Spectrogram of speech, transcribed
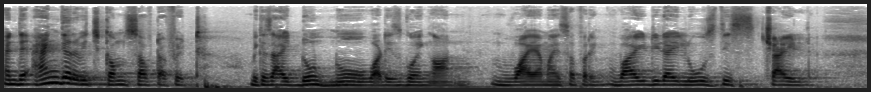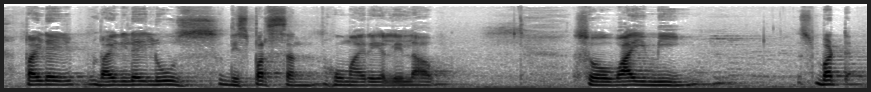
and the anger which comes out of it because I don't know what is going on. Why am I suffering? Why did I lose this child? why did, I, why did I lose this person whom I really love? So, why me? But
